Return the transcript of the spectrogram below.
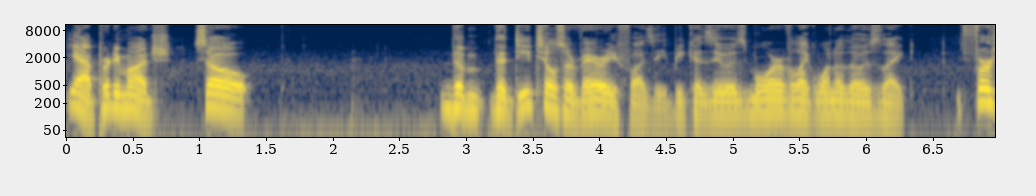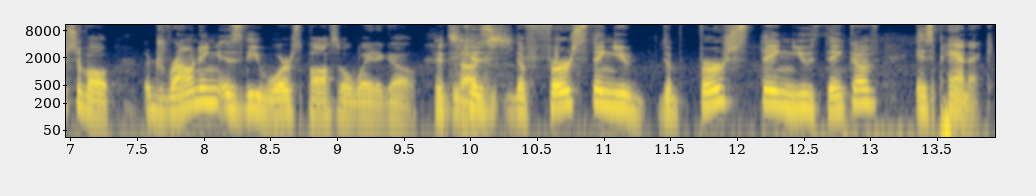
Yeah, pretty much. So the the details are very fuzzy because it was more of like one of those like first of all, drowning is the worst possible way to go. It because sucks. the first thing you the first thing you think of is panic.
